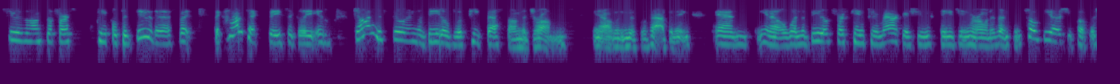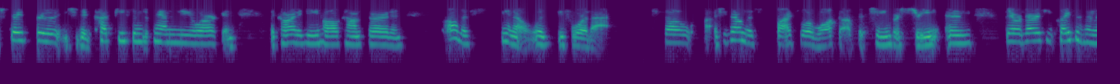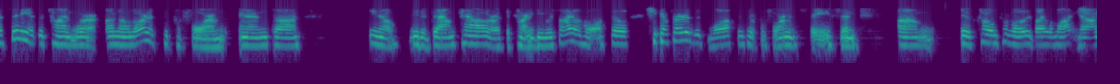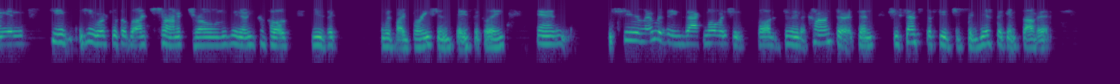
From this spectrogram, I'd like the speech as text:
she was amongst the first people to do this. But the context basically is John was still in the Beatles with Pete Best on the drums you know, when this was happening. And, you know, when the Beatles first came to America, she was staging her own events in Tokyo. She published Grapefruit and she did Cut Piece in Japan and New York and the Carnegie Hall concert and all this, you know, was before that. So uh, she found this five floor walk up at Chamber Street and there were very few places in the city at the time where unknown artists could perform. And, uh, you know, either downtown or at the Carnegie Recital Hall. So she converted this loft into a performance space, and um, it was co-promoted by La Monte Young, and he he worked with electronic drones. You know, he composed music with vibrations, basically, and she remembered the exact moment she started doing the concerts, and she sensed the future significance of it.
